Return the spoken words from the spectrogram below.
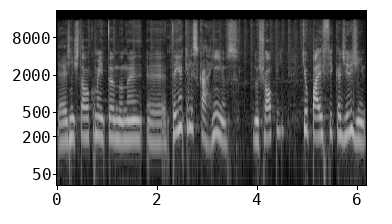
E aí a gente estava comentando, né? é, tem aqueles carrinhos no shopping que o pai fica dirigindo.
